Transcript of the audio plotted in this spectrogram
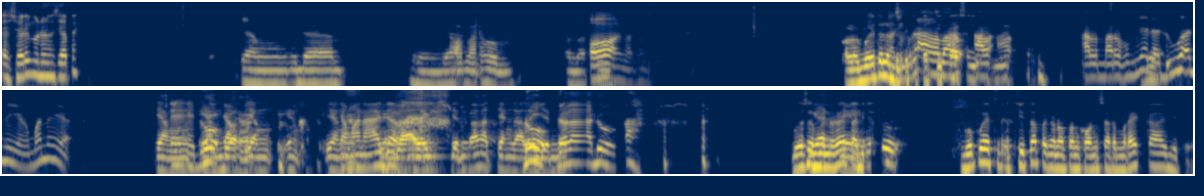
Eh, sorry ngundang siapa? Yang udah meninggal Almarhum. sama Oh, Kalau gue itu Nah, lebih sebenarnya almar- sih. al- al- almarhumnya ada dua nih, yang mana ya? Yang Eh, yang, Do. yang, yang yang yang Yang mana aja yang lah. legend banget, yang nggak Duh, legend udah banget. lah, aduh. Ah, Gue sebenarnya tadinya tuh gue punya cita-cita pengen nonton konser mereka gitu.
